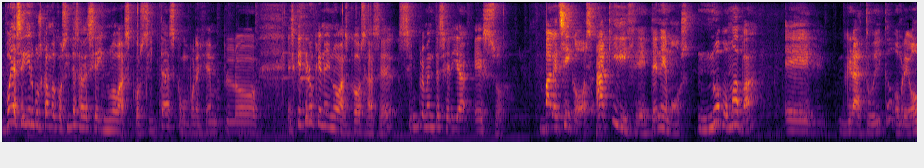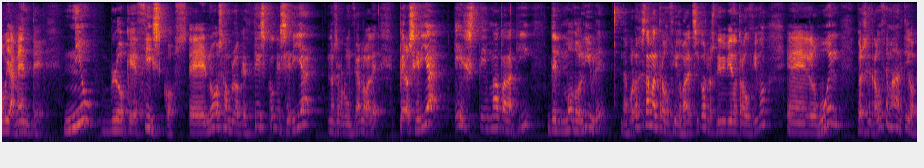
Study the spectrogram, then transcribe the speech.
Voy a seguir buscando cositas a ver si hay nuevas cositas, como por ejemplo... Es que creo que no hay nuevas cosas, ¿eh? Simplemente sería eso. Vale, chicos, aquí dice, tenemos nuevo mapa eh, gratuito, hombre, obviamente, New Bloqueciscos, eh, nuevo San Bloquecisco, que sería, no sé pronunciarlo, ¿vale? Pero sería este mapa de aquí, del modo libre, ¿de acuerdo? Que está mal traducido, ¿vale, chicos? Lo estoy viendo traducido en el Google, pero se traduce mal, tío.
